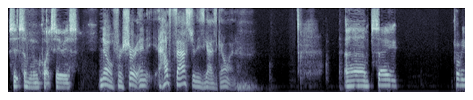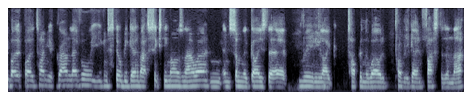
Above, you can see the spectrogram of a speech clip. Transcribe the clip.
some of them quite serious. No, for sure. And how fast are these guys going? Um, so probably by, by the time you're at ground level, you can still be going about 60 miles an hour. And, and some of the guys that are really like top in the world are probably going faster than that.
